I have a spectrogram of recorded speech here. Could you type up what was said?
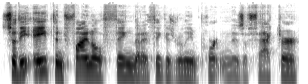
So, the eighth and final thing that I think is really important as a factor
